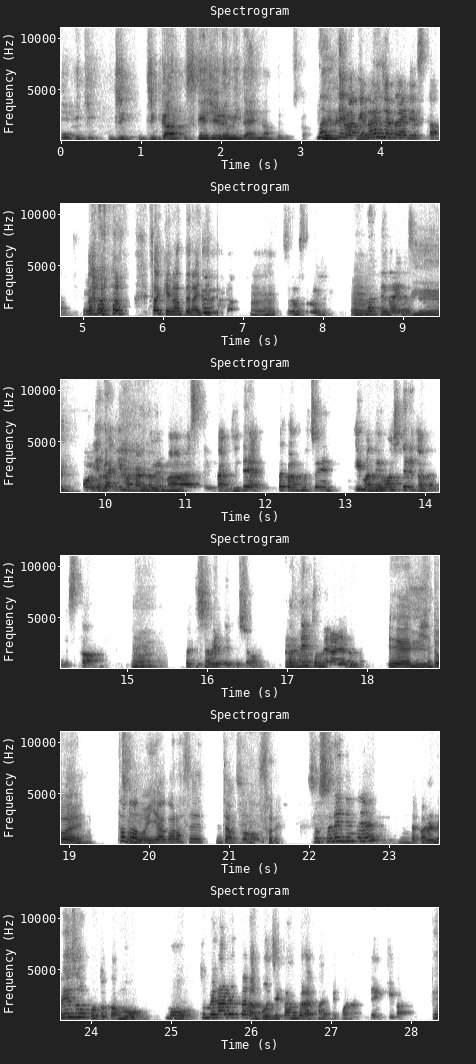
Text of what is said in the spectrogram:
い。いきじ時間スケジュールみたいになってるんですか？なってるわけないじゃないですか。さっきなってないって言ってた。うんそうそう。うんなってないです。えもうはい、今から止めますって感じで、だから普通に今電話してるじゃないですか。うやって喋ってるでしょ？うん勝手に止められるの。えーえーひどい。ただの嫌がらせじゃん、そうそれ。そう、それでね、うんだから冷蔵庫とかも、もう止められたら5時間ぐらい帰ってこない、電気が。えー、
